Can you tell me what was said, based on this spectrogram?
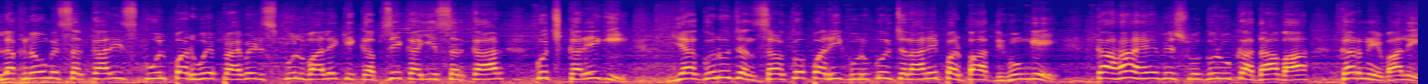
लखनऊ में सरकारी स्कूल पर हुए प्राइवेट स्कूल वाले के कब्जे का ये सरकार कुछ करेगी? या गुरुजन सड़कों पर ही गुरुकुल चलाने पर बाध्य होंगे? कहाँ है विश्व गुरु का दावा करने वाले?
